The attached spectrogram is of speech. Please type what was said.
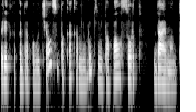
редко когда получался, пока ко мне в руки не попал сорт Diamond.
